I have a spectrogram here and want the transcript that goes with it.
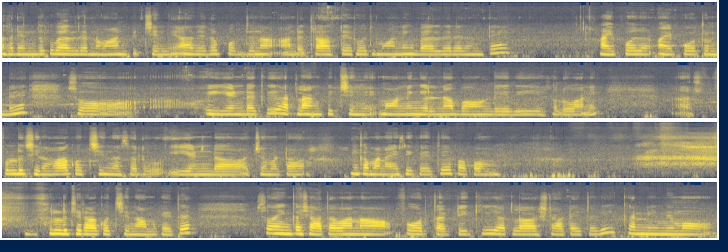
అసలు ఎందుకు బయలుదేరినామా అనిపించింది. అదేదో పొద్దున అంటే థర్స్డే రోజు మార్నింగ్ బయలుదేరేదంటే అయిపో అయిపోతుండే. సో ఈ ఎండకి అట్లా అనిపించింది. మార్నింగ్ వెళ్ళినా బాగుండేది అసలు అని. ఫుల్ చిరాకు వచ్చింది అసలు ఈ ఎండ చెమట. ఇంకా మన ఐసీకి అయితే పాపం ఫుల్ చిరాకు వచ్చింది ఆమెకైతే. సో ఇంకా శాతవాన ఫోర్ థర్టీకి అట్లా స్టార్ట్ అవుతుంది కానీ మేము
